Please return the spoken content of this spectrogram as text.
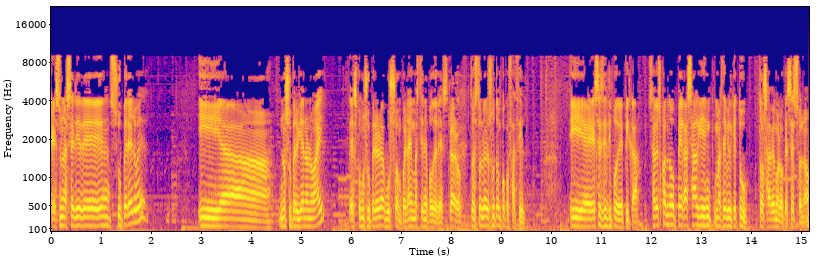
es una serie de superhéroe. Y ah, no supervillano no hay. Es como un superhéroe abusón, pues nadie más tiene poderes. Claro. Todo esto le resulta un poco fácil. Y eh, es ese tipo de épica. ¿Sabes cuando pegas a alguien más débil que tú? Todos sabemos lo que es eso, ¿no?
